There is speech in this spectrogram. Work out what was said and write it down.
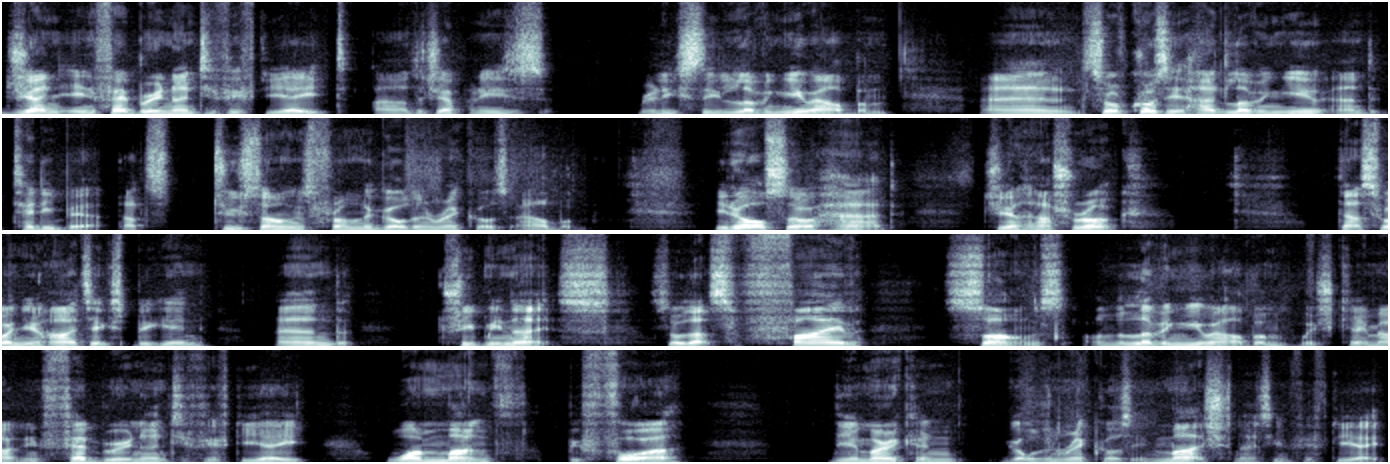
Jan- in February 1958, uh, the Japanese released the Loving You album, and so of course it had Loving You and Teddy Bear. That's two songs from the Golden Records album. It also had Jailhouse Rock, That's When Your Heartaches Begin, and Treat Me Nice. So that's five songs on the Loving You album, which came out in February 1958, one month before the American Golden Records in March 1958.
